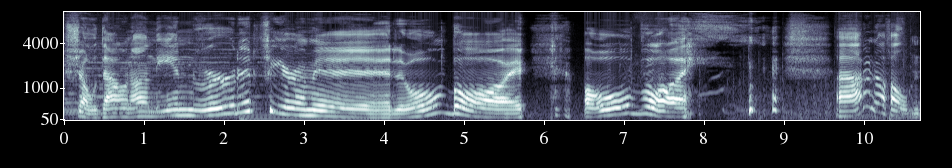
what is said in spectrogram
Showdown on the inverted pyramid! Oh boy! Oh boy! uh, I don't know if I'll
